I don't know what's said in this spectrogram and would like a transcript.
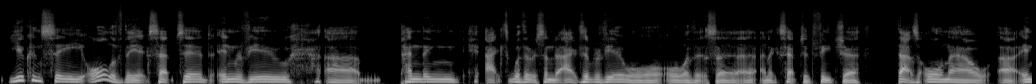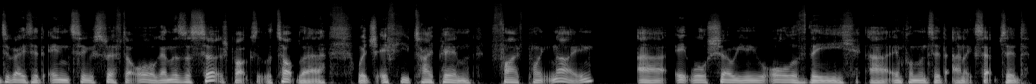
you can see all of the accepted in review, uh, pending act, whether it's under active review or or whether it's a, an accepted feature that's all now uh, integrated into Swift.org. And there's a search box at the top there, which if you type in 5.9, uh, it will show you all of the uh, implemented and accepted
